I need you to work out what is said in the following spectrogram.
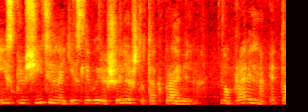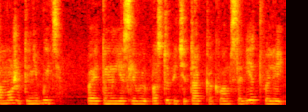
исключительно, если вы решили, что так правильно. Но правильно это может и не быть. Поэтому если вы поступите так, как вам советовали,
